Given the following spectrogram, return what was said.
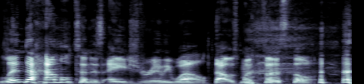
Linda Hamilton has aged really well. That was my first thought.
